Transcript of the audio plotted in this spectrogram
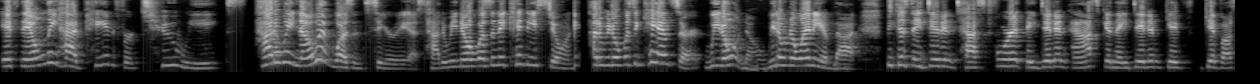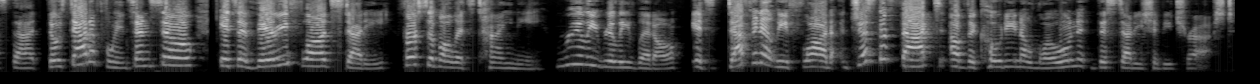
if they only had pain for two weeks, how do we know it wasn't serious? How do we know it wasn't a kidney stone? How do we know it wasn't cancer? We don't know. We don't know any of that because they didn't test for it. They didn't ask and they didn't give, give us that, those data points. And so it's a very flawed study. First of all, it's tiny, really, really little. It's definitely flawed. Just the fact of the codeine alone, this study should be trashed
